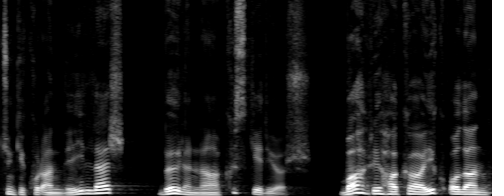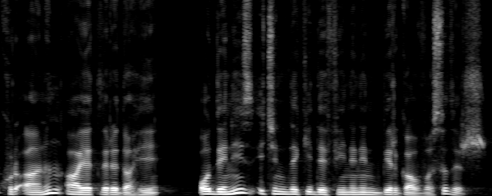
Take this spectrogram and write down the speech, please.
çünkü Kur'an değiller böyle nakıs geliyor. Bahri hakaik olan Kur'an'ın ayetleri dahi o deniz içindeki definenin bir gavvasıdır.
